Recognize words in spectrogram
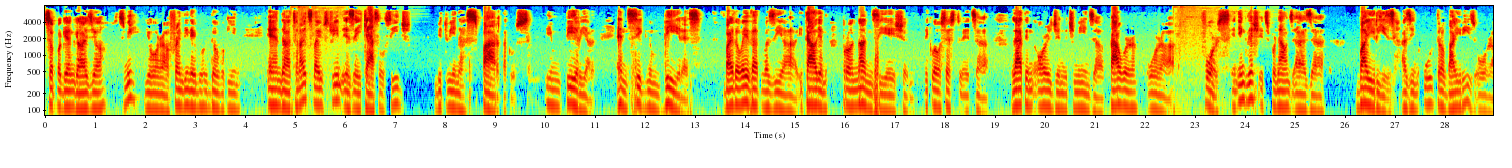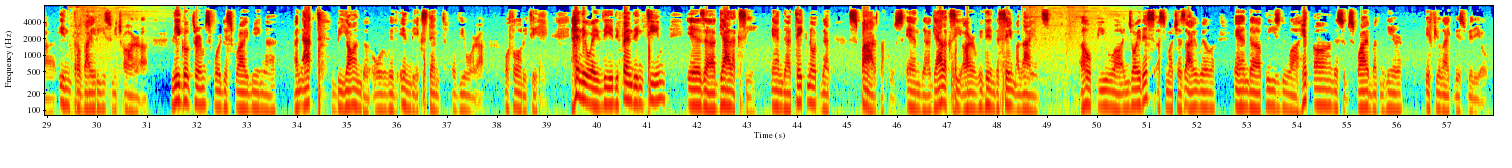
What's up again guys, yeah? It's me, your uh, friendly neighborhood Dovahkiin. And uh, tonight's live stream is a castle siege between Spartacus, Imperial, and Signum Vires. By the way, that was the uh, Italian pronunciation, the closest to its uh, Latin origin which means uh, power or uh, force. In English, it's pronounced as vires, as in ultra vires or uh, which are uh, legal terms for describing uh, an act beyond or within the extent of your uh, authority. Anyway, the defending team is uh, Galaxy, and uh, take note that Spartacus and Galaxy are within the same alliance. I hope you enjoy this as much as I will and uh, please do uh, hit on the subscribe button here if you like this video.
